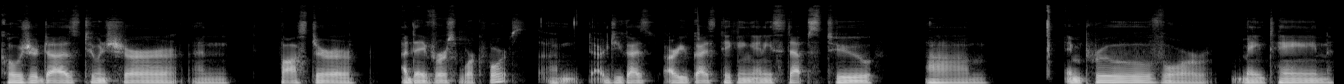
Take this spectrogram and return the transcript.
Crozier does to ensure and foster a diverse workforce? Um, do you guys are you guys taking any steps to um, improve or maintain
